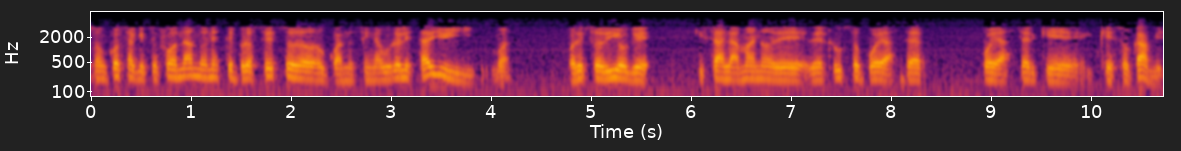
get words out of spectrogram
son cosas que se fueron dando en este proceso cuando se inauguró el estadio y bueno, por eso digo que quizás la mano de, del ruso puede hacer puede hacer que, que eso cambie.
